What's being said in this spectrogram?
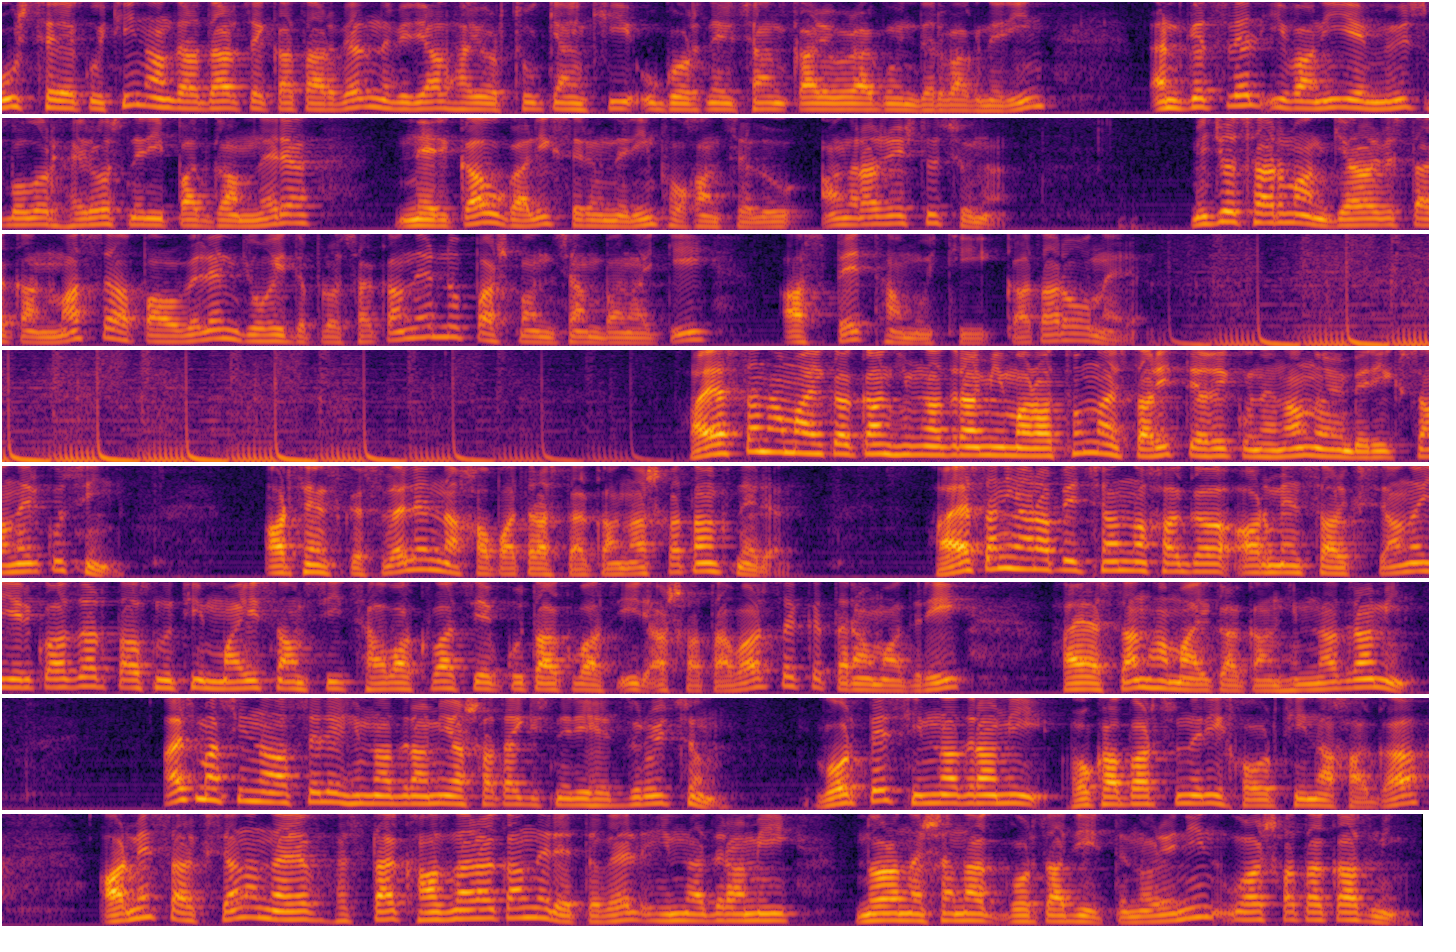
Հուշ ցերեկույթին անդրադարձ է կատարվել նվիրյալ հայորդու կյանքի ու գործնեության կարևորագույն դրվագներին, ընդգծվել Իվանի եւ մյուս բոլոր հերոսների падգամները ներկա ու գալիք սերունդերին փոխանցելու անհրաժեշտությունը։ Միջոցառման գեղարվեստական մասը ապահովել են գյուղի դպրոցականներն ու պաշտպանության բանակի ասպետ համույթի կատարողները։ Հայաստան համահայկական հիմնադրամի մարաթոնն այս տարի տեղի կունենա նոյեմբերի 22-ին։ Արդեն սկսվել են նախապատրաստական աշխատանքները։ Հայաստանի Հանրապետության նախագահ Արմեն Սարգսյանը 2018-ի մայիս ամսից հավաքված եւ կուտակված իր աշխատավարձը կտրամադրի Հայաստան համահայկական հիմնադրամին։ Այս մասին նա ասել է հիմնադրամի աշխատակիցների հետ զրույցում։ Որպես հիմնադրամի հոգաբարձուների խորհրդի նախագահ Արմեն Սարգսյանը նաև հստակ հանձնարարականներ է տվել հիմնադրամի նորանշանակ գործադիր տնօրենին ու աշխատակազմին։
